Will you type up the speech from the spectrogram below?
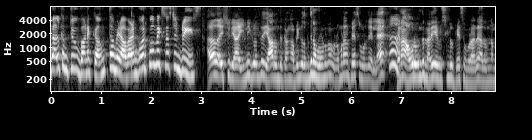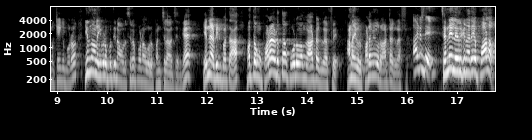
அண்ட் வெல்கம் டு வணக்கம் தமிழா வழங்குவோர் பூமெக்ஸ் வெஸ்டர்ன் பிரீஸ் அதாவது ஐஸ்வர்யா இன்னைக்கு வந்து யார் வந்திருக்காங்க அப்படிங்கிறத பத்தி நம்ம ரொம்ப ரொம்ப நேரம் பேச போறதே இல்லை. ஏன்னா அவர் வந்து நிறைய விஷயங்கள் பேச போறாரு அதை வந்து நம்ம கேட்க போறோம். இருந்தாலும் இவரை பத்தி நான் ஒரு சிறப்பான ஒரு பஞ்சலாம் வச்சிருக்கேன். என்ன அப்படின்னு பார்த்தா மத்தவங்க படம் எடுத்தா போடுவாங்க ஆட்டோகிராஃப் ஆனா இவர் படமே ஒரு ஆட்டோகிராஃப் சென்னையில இருக்க நிறைய பாலம்.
